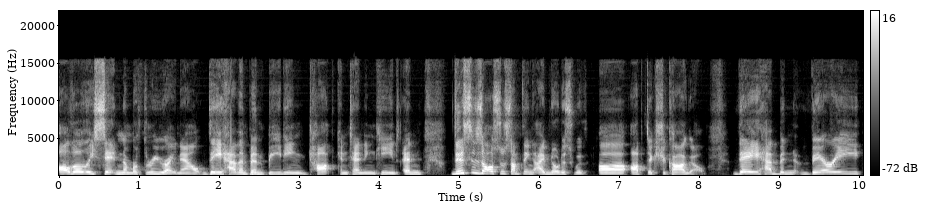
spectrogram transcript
although they sit in number three right now, they haven't been beating top contending teams. And this is also something I've noticed with uh, Optic Chicago. They have been very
